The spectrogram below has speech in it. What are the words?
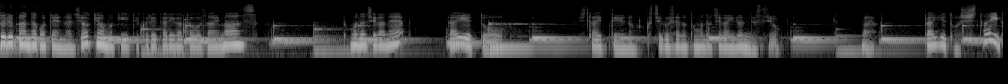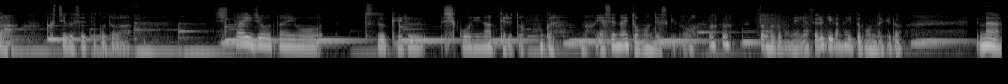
踊るパンダ御殿ラジオ今日も聞いてくれてありがとうございます。友達がねダイエットをしたいっていうなんか口癖の友達がいるんですよ。まあダイエットしたいが口癖ってことはしたい状態を続ける思考になってると思うからまあ痩せないと思うんですけど。そもそもね痩せる気がないと思うんだけど。まあ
